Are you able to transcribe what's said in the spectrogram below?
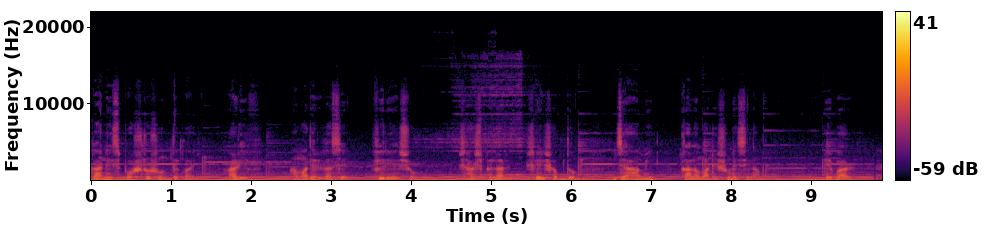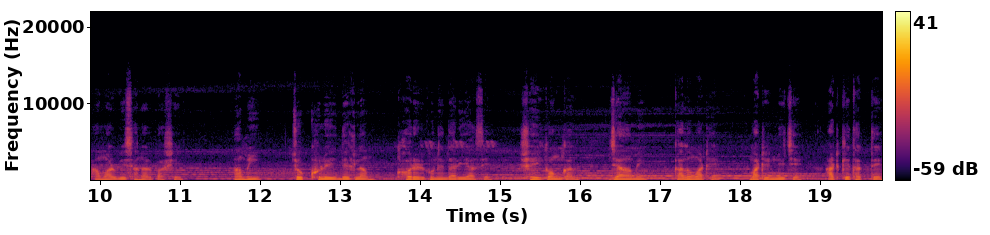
কানে স্পষ্ট শুনতে পাই, আরিফ, আমাদের কাছে ফিরে এসো। শ্বাস ফেলার সেই শব্দ যা আমি কালো মাঠে শুনেছিলাম। এবার আমার বিছানার পাশে আমি চোখ খুলেই দেখলাম, ঘরের কোণে দাঁড়িয়ে আছে সেই কঙ্কাল যা আমি কালো মাঠে মাটির নিচে আটকে থাকতে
